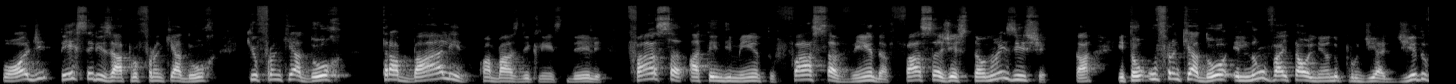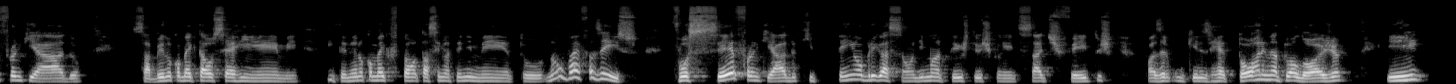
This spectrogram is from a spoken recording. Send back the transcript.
pode terceirizar para o franqueador que o franqueador trabalhe com a base de clientes dele, faça atendimento, faça venda, faça gestão. Não existe. Tá? Então, o franqueador ele não vai estar tá olhando para o dia a dia do franqueado, sabendo como é que está o CRM, entendendo como é que está tá sendo o atendimento. Não vai fazer isso. Você, franqueado, que tem a obrigação de manter os teus clientes satisfeitos, fazer com que eles retornem na tua loja e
